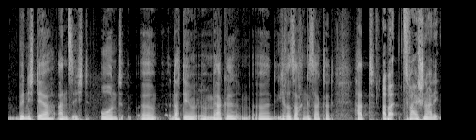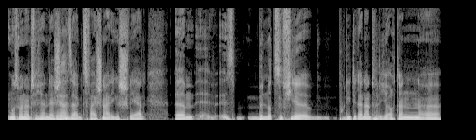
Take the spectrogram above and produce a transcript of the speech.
bin ich der Ansicht. Und äh, nachdem äh, Merkel äh, ihre Sachen gesagt hat, hat Aber zweischneidig, muss man natürlich an der Stelle Ja. sagen, zweischneidiges Schwert. Ähm, äh, es benutzen viele Politiker natürlich auch dann,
